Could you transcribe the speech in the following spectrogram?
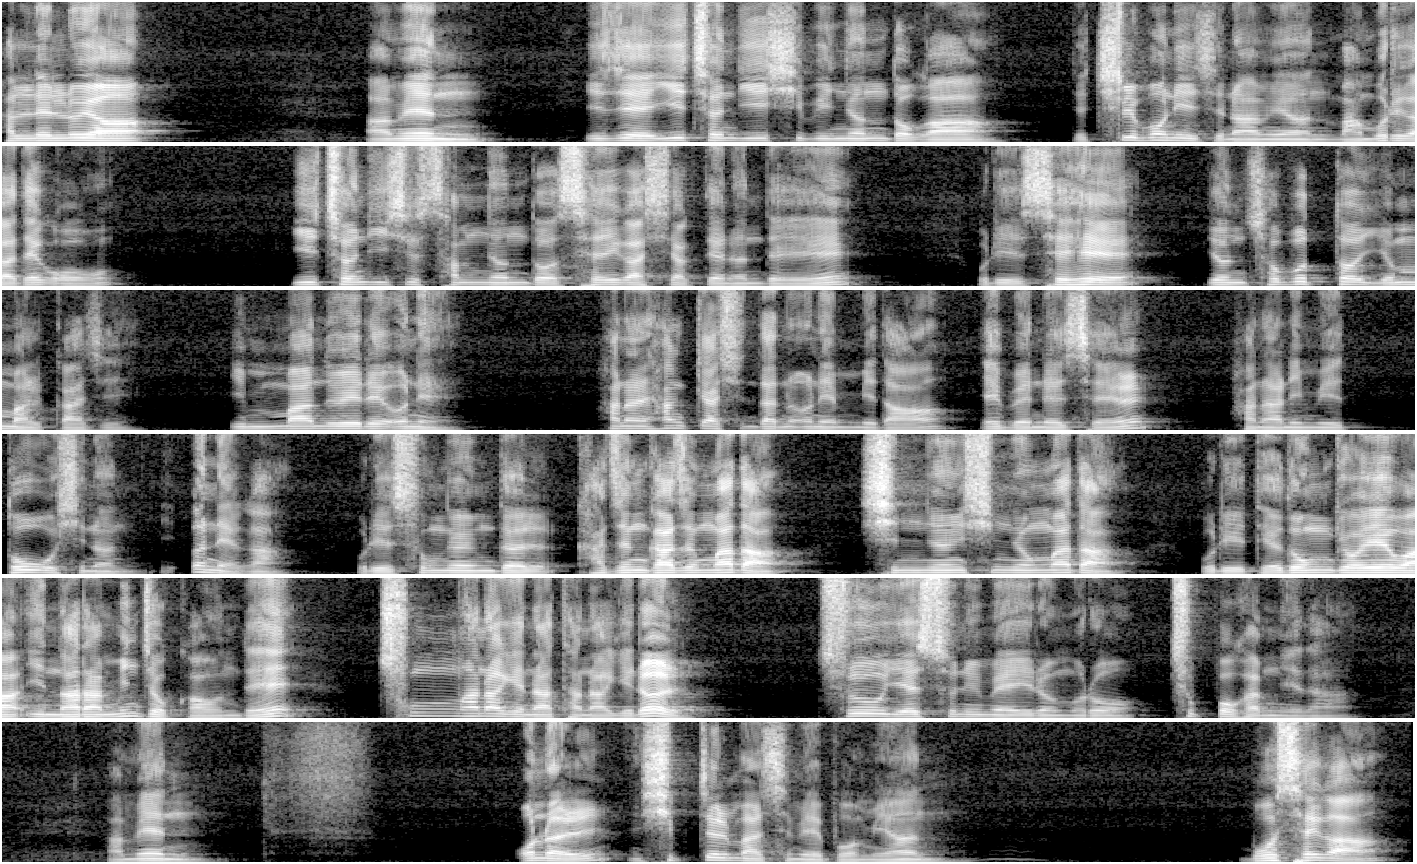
할렐루야. 아멘. 이제 2022년도가 7번이 지나면 마무리가 되고 2023년도 새해가 시작되는데 우리 새해 연초부터 연말까지 임마누엘의 은혜 하나님 함께 하신다는 은혜입니다. 에베네셀 하나님이 도우시는 이 은혜가 우리 성도님들 가정 가정마다 심령 심령마다 우리 대동교회와 이 나라 민족 가운데 충만하게 나타나기를 주 예수님의 이름으로 축복합니다. 아멘. 오늘 10절 말씀에 보면 모세가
